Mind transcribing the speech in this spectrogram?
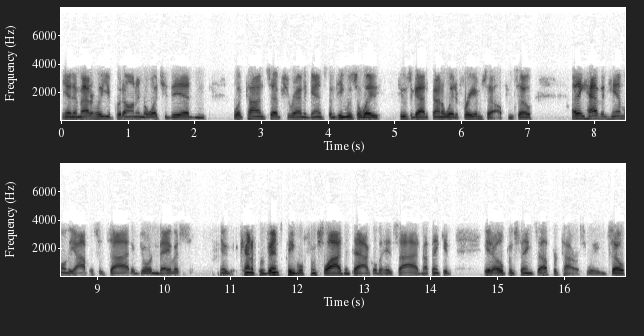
you know, no matter who you put on him or what you did and what concepts you ran against him, he was a way. He was a guy to find a way to free himself. And so, I think having him on the opposite side of Jordan Davis, you know, kind of prevents people from sliding the tackle to his side. And I think it it opens things up for Tyrus Wheat. So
